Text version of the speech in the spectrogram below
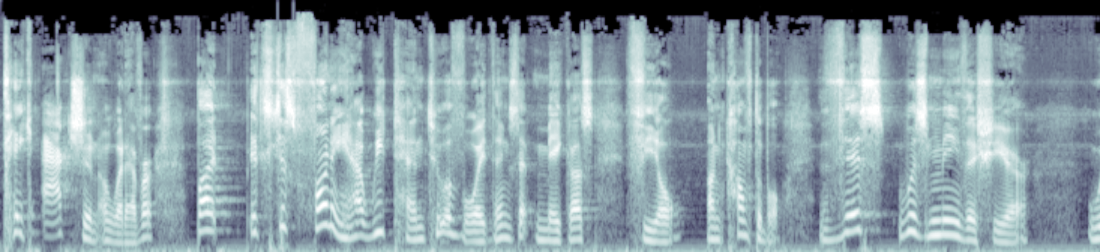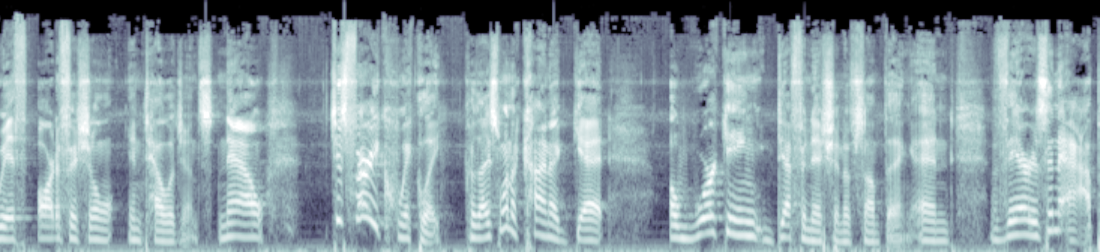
take action or whatever. But it's just funny how we tend to avoid things that make us feel uncomfortable. This was me this year with artificial intelligence. Now, just very quickly, because I just want to kind of get a working definition of something. And there is an app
